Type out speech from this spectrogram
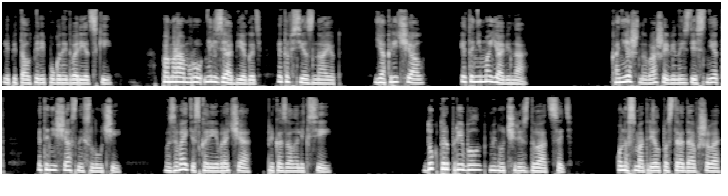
лепетал перепуганный дворецкий. По мрамору нельзя бегать, это все знают. Я кричал. Это не моя вина. Конечно, вашей вины здесь нет. Это несчастный случай. Вызывайте скорее врача, приказал Алексей. Доктор прибыл минут через двадцать. Он осмотрел пострадавшего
